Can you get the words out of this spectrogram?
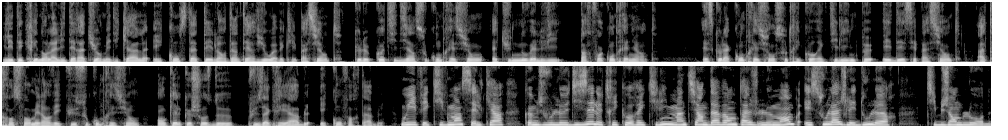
Il est écrit dans la littérature médicale et constaté lors d'interviews avec les patientes que le quotidien sous compression est une nouvelle vie, parfois contraignante. Est-ce que la compression sous tricot rectiligne peut aider ces patientes à transformer leur vécu sous compression en quelque chose de plus agréable et confortable? Oui, effectivement, c'est le cas. Comme je vous le disais, le tricot rectiligne maintient davantage le membre et soulage les douleurs type jambes lourdes.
